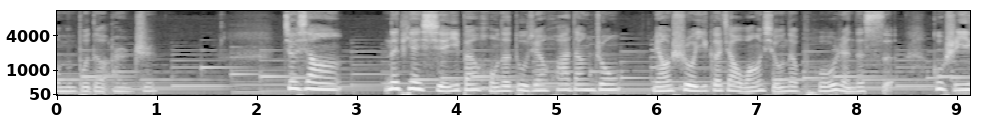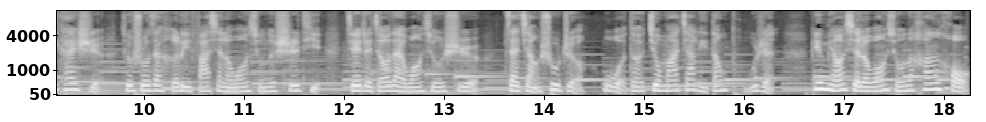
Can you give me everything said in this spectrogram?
我们不得而知，就像那片血一般红的杜鹃花当中，描述一个叫王雄的仆人的死。故事一开始就说在河里发现了王雄的尸体，接着交代王雄是在讲述着我的舅妈家里当仆人，并描写了王雄的憨厚，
